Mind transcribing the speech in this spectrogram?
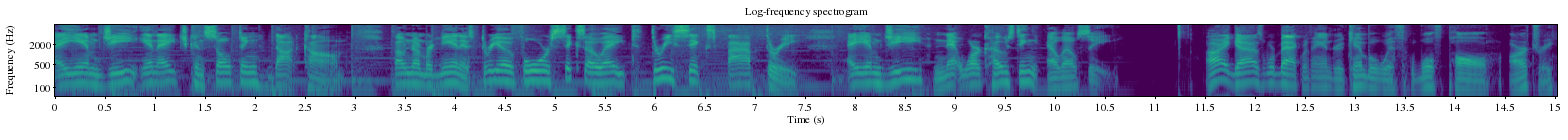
amgnhconsulting.com. Phone number again is 304 608 3653. AMG Network Hosting LLC. All right, guys, we're back with Andrew Kimpel with Wolf Paw Archery.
